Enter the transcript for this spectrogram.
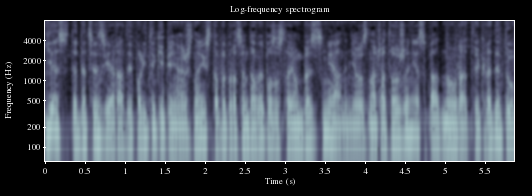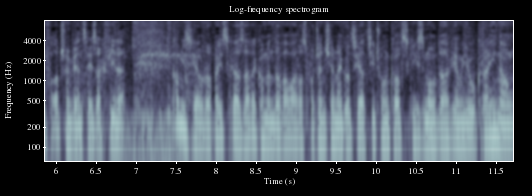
Jest decyzja Rady Polityki Pieniężnej. Stopy procentowe pozostają bez zmian. Nie oznacza to, że nie spadną raty kredytów, o czym więcej za chwilę. Komisja Europejska zarekomendowała rozpoczęcie negocjacji członkowskich z Mołdawią i Ukrainą.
